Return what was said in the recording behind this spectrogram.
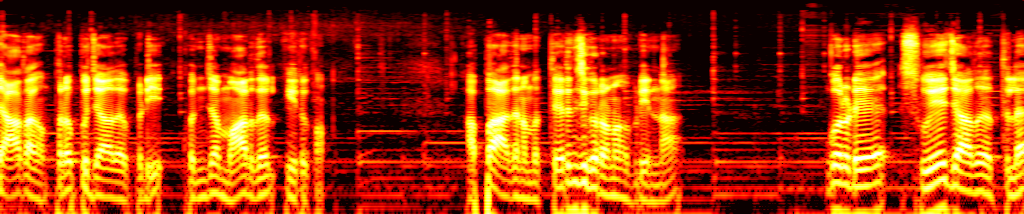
ஜாதகம் பிறப்பு ஜாதகப்படி கொஞ்சம் மாறுதல் இருக்கும். அப்போ அதை நம்ம தெரிஞ்சுக்கிறணும் அப்படின்னா உங்களுடைய சுய ஜாதகத்தில்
